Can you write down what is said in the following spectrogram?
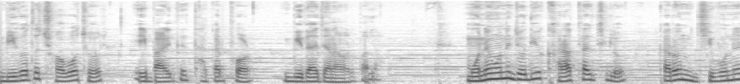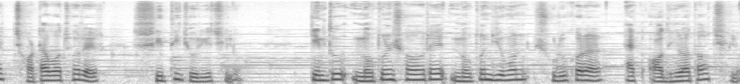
বিগত ছ বছর এই বাড়িতে থাকার পর বিদায় জানাবার পালা। মনে মনে যদিও খারাপ লাগছিল, কারণ জীবনের ছটা বছরের স্মৃতি জড়িয়ে ছিল। কিন্তু নতুন শহরে নতুন জীবন শুরু করার এক অধীরতাও ছিল।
